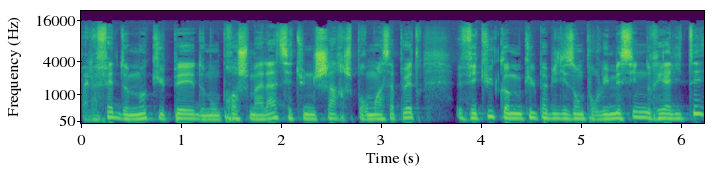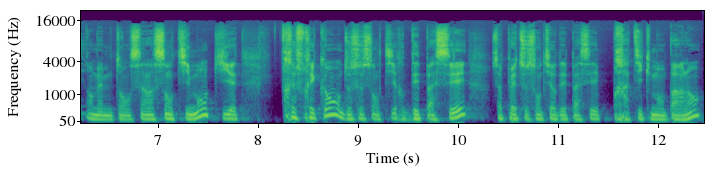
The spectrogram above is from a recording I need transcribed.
bah, le fait de m'occuper de mon proche malade, c'est une charge pour moi. Ça peut être vécu comme culpabilisant pour lui, mais c'est une réalité en même temps. C'est un sentiment qui est très fréquent de se sentir dépassé. Ça peut être se sentir dépassé pratiquement parlant,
